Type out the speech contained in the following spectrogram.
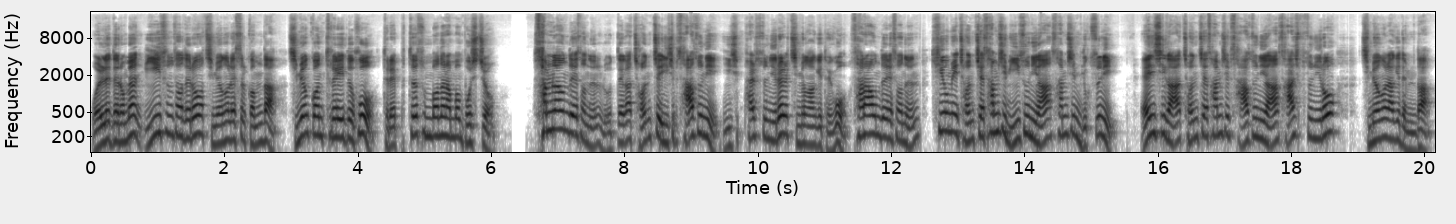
원래대로면 이 순서대로 지명을 했을 겁니다. 지명권 트레이드 후 드래프트 순번을 한번 보시죠. 3라운드에서는 롯데가 전체 24순위, 28순위를 지명하게 되고 4라운드에서는 키움이 전체 32순위와 36순위, NC가 전체 34순위와 40순위로 지명을 하게 됩니다.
